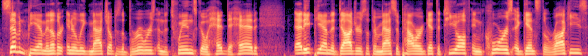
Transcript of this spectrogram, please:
7 p.m., another interleague matchup as the Brewers and the Twins go head to head. At 8 p.m., the Dodgers, with their massive power, get the tee off in Coors against the Rockies.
